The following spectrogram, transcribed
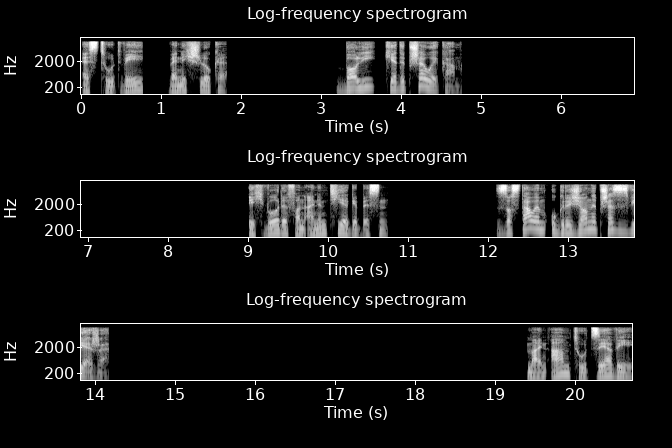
Es tut weh, wenn ich schlucke. Boli, kiedy przełykam. Ich wurde von einem Tier gebissen. Zostałem ugryziony przez zwierzę. Mein Arm tut sehr weh.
